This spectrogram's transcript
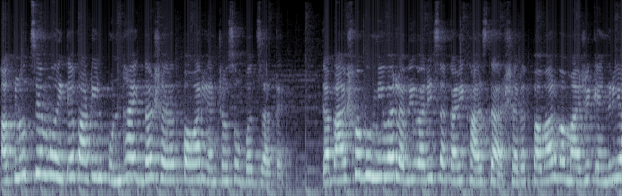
अकलूजचे मोहिते पाटील पुन्हा एकदा शरद पवार यांच्यासोबत जात आहेत. त्या पार्श्वभूमीवर रविवारी सकाळी खासदार शरद पवार व माजी केंद्रीय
